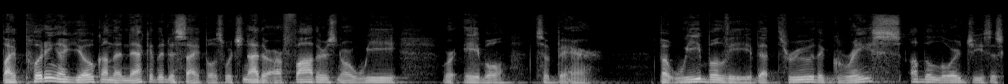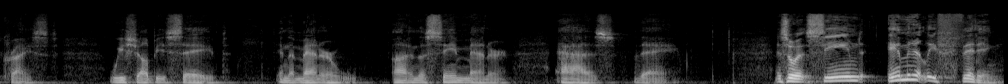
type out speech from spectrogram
By putting a yoke on the neck of the disciples, which neither our fathers nor we were able to bear. But we believe that through the grace of the Lord Jesus Christ, we shall be saved in the manner, uh, in the same manner as they. And so it seemed eminently fitting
